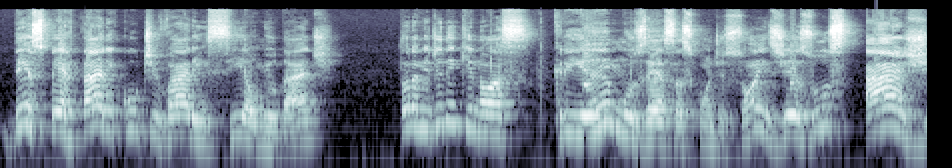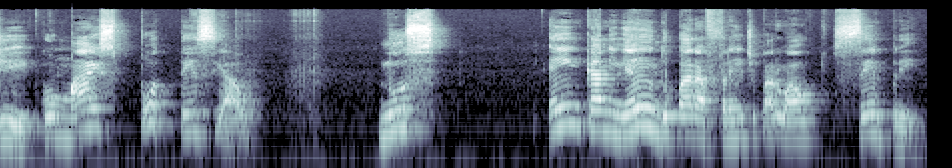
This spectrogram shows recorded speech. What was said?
despertar e cultivar em si a humildade. Então, na medida em que nós criamos essas condições, Jesus age com mais potencial, nos encaminhando para a frente para o alto, sempre.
